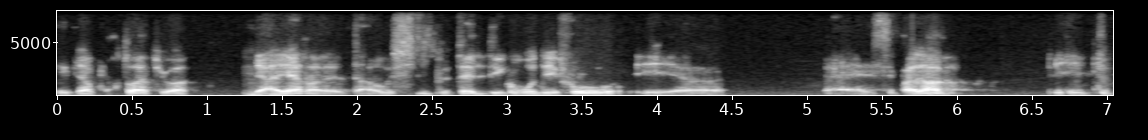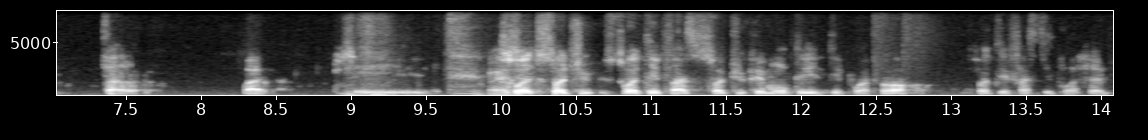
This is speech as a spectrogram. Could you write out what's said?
c'est bien pour toi tu vois. Mmh derrière tu as aussi peut-être des gros défauts et ben, c'est pas grave. Et enfin, soit, soit, tu soit effaces, soit tu fais monter tes points forts, soit tu effaces tes points faibles.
